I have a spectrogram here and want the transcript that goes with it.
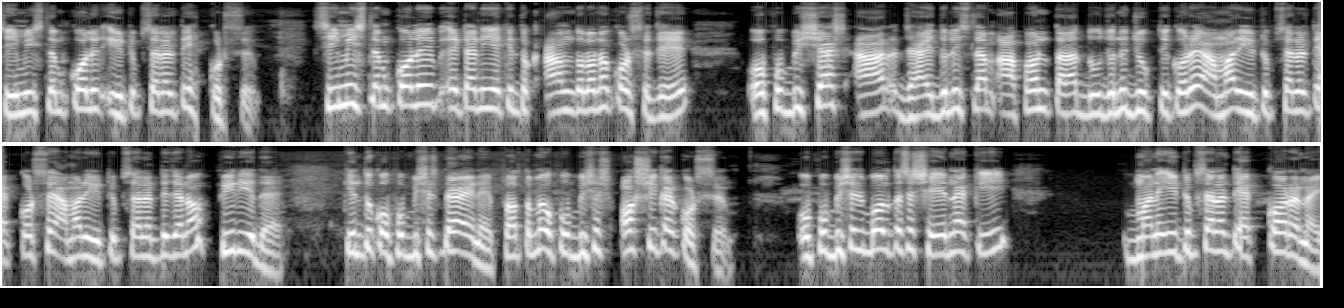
সিমি ইসলাম কলির ইউটিউব চ্যানেলটি করছে। সিমি ইসলাম কলি এটা নিয়ে কিন্তু আন্দোলনও করছে যে, অপু বিশ্বাস আর জাহিদুল ইসলাম আপন তারা দুজনে যুক্তি করে আমার ইউটিউব চ্যানেলটি হ্যাক করছে, আমার ইউটিউব চ্যানেলটি যেন ফিরিয়ে দেয়। কিন্তু অপু বিশ্বাস দেয় নাই। প্রথমে অপু বিশ্বাস অস্বীকার করছে। অপু বিশ্বাস বলতেছে সে নাকি মানে ইউটিউব চ্যানেলটি এক করে নাই।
